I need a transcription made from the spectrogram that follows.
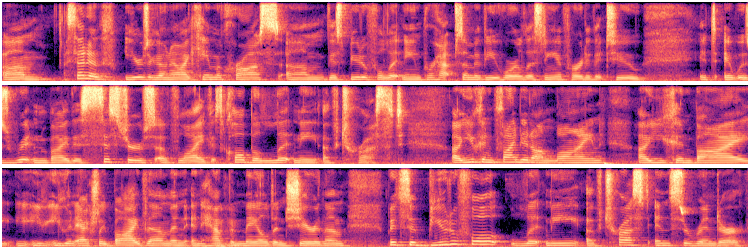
Um, a set of years ago now, I came across um, this beautiful litany, and perhaps some of you who are listening have heard of it too. It, it was written by the Sisters of Life. It's called the Litany of Trust. Uh, you can find it online. Uh, you can buy. You, you can actually buy them and, and have them mailed and share them. But it's a beautiful litany of trust and surrender,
